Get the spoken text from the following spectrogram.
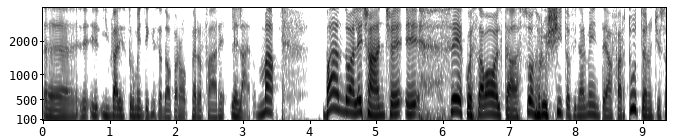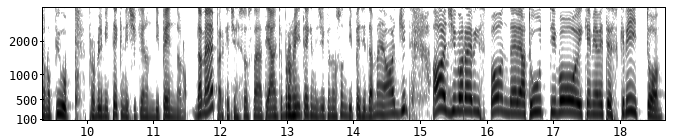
eh, i, vari strumenti che si adoperano per fare le live. Ma Bando alle ciance e se questa volta sono riuscito finalmente a far tutto e non ci sono più problemi tecnici che non dipendono da me, perché ne sono stati anche problemi tecnici che non sono dipesi da me oggi, oggi vorrei rispondere a tutti voi che mi avete scritto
